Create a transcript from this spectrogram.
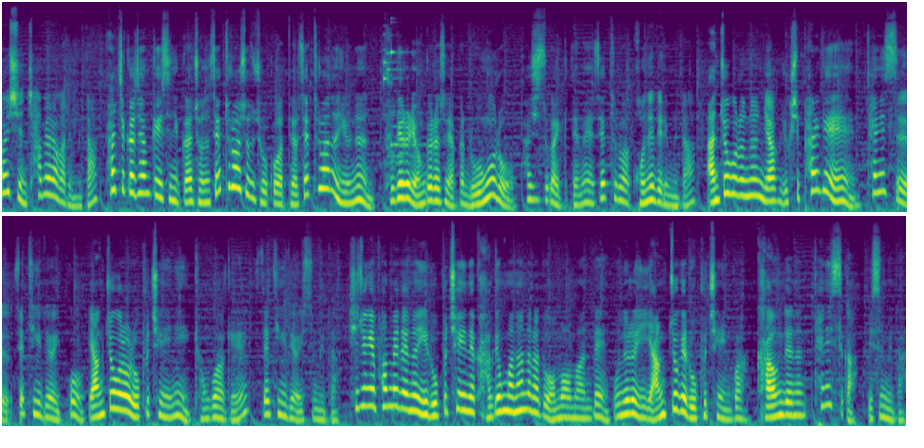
훨씬 차별화가 됩니다. 팔찌까지 함께 있으니까 저는 세트로 하셔도 좋을 것 같아요. 세트로 하는 이유는 두 개를 연결해서 약간 롱으로 하실 수가 있기 때문에 세트로 권해드립니다. 안쪽으로는 약 68개의 테니스 세팅이 되어 있고 양쪽으로 로프 체인이 견고하게 세팅이 되어 있습니다. 시중에 판매되는 이 로프 체인의 가격만 하느라도 어마어마한데 오늘은 이 양쪽의 로프 체인과 가운데는 테니스가 있습니다.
